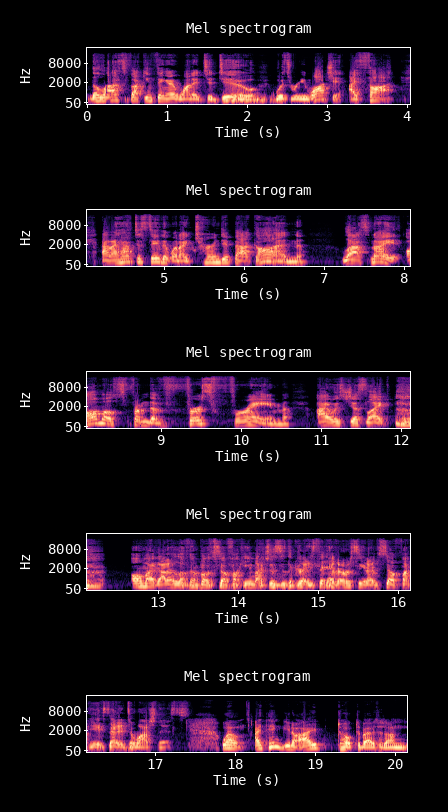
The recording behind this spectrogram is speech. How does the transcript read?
the last fucking thing I wanted to do was rewatch it, I thought. And I have to say that when I turned it back on last night, almost from the first frame, I was just like, oh my God, I love them both so fucking much. This is the greatest thing I've ever seen. I'm so fucking excited to watch this. Well, I think you know I talked about it on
